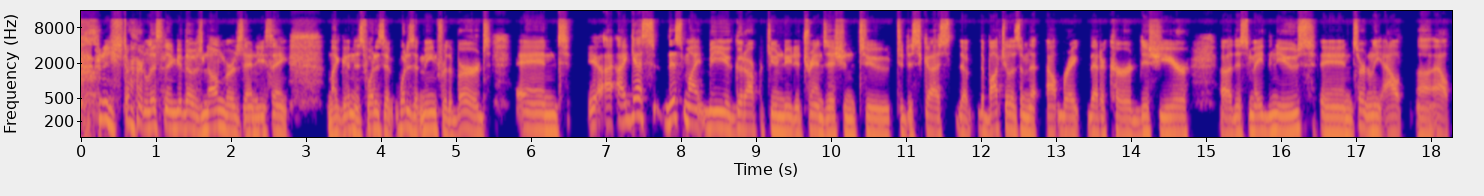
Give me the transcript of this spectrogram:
you start listening to those numbers and you think, my goodness, what is it? What does it mean for the birds? And yeah, I, I, guess this might be a good opportunity to transition to to discuss the the botulism that outbreak that occurred this year. Uh, this made the news and certainly out uh, out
